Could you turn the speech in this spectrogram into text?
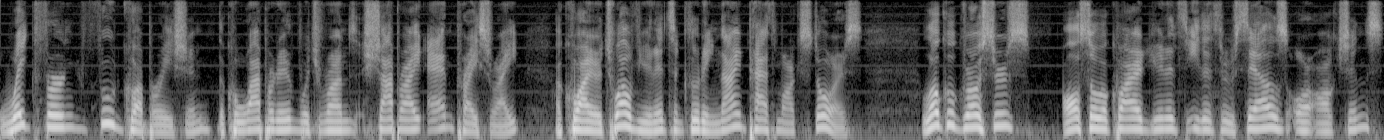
Wakefern Food Corporation, the cooperative which runs ShopRite and PriceRite, acquired 12 units, including nine Pathmark stores. Local grocers also acquired units either through sales or auctions.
